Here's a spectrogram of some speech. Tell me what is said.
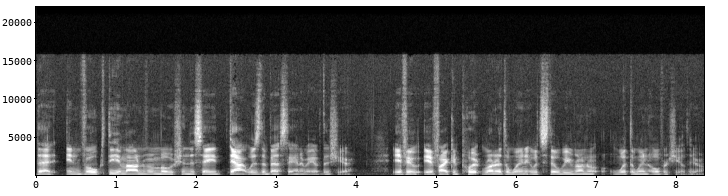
that invoked the amount of emotion to say that was the best anime of this year. If it if I could put Run at the Win, it would still be Run with the Win over Shield Hero.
